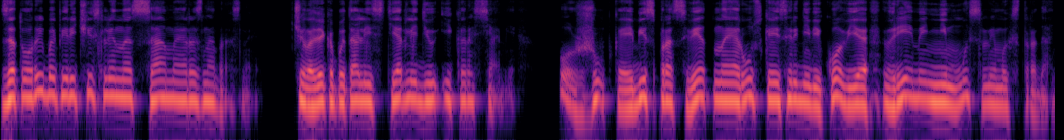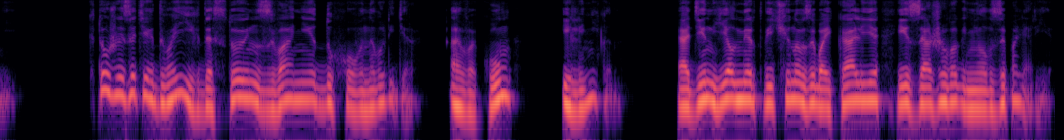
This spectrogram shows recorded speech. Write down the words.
зато рыба перечислена самая разнообразная. Человека пытали стерлядью и карасями. О, жуткое, беспросветное русское средневековье, время немыслимых страданий. Кто же из этих двоих достоин звания духовного лидера? Авакум или Никон? Один ел мертвечину в Забайкалье и заживо гнил в Заполярье.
